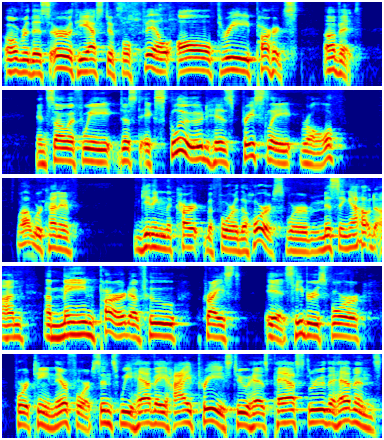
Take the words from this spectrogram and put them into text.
over this earth, he has to fulfill all three parts of it. And so if we just exclude his priestly role, well, we're kind of getting the cart before the horse. We're missing out on a main part of who Christ is. Hebrews 4 14. Therefore, since we have a high priest who has passed through the heavens,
